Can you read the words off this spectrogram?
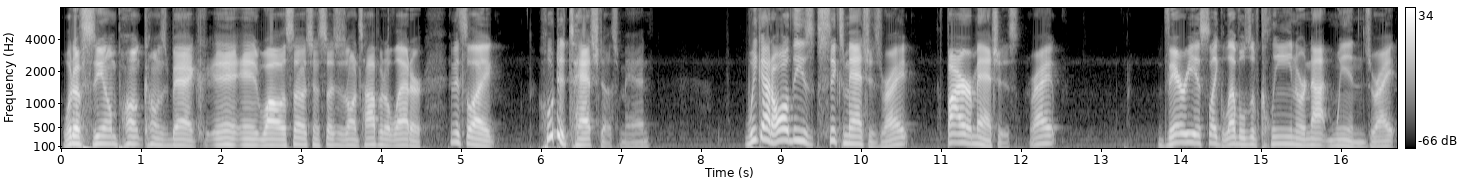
What if CM Punk comes back and, and while such and such is on top of the ladder? And it's like, who detached us, man? We got all these six matches, right? Fire matches, right? Various like levels of clean or not wins, right?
